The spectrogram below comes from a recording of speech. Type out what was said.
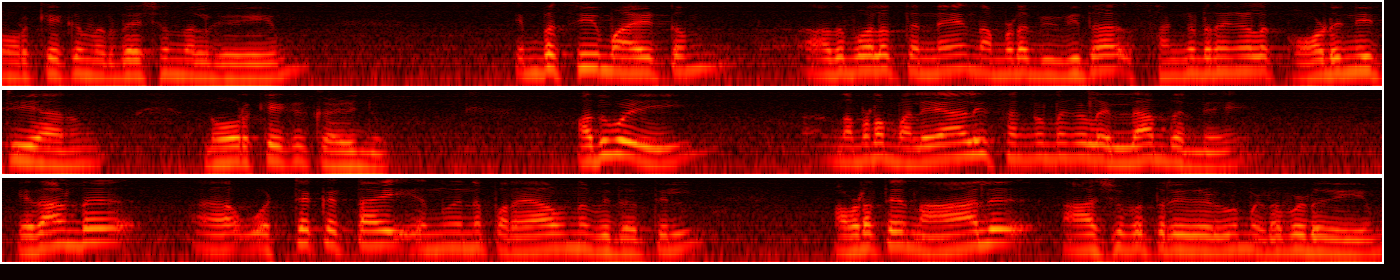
നോർക്കയ്ക്ക് നിർദ്ദേശം നൽകുകയും എംബസിയുമായിട്ടും അതുപോലെ തന്നെ നമ്മുടെ വിവിധ സംഘടനകളെ കോർഡിനേറ്റ് ചെയ്യാനും നോർക്കയ്ക്ക് കഴിഞ്ഞു. അതുവഴി നമ്മുടെ മലയാളി സംഘടനകളെല്ലാം തന്നെ ഏതാണ്ട് ഒറ്റക്കെട്ടായി എന്ന് തന്നെ പറയാവുന്ന വിധത്തിൽ അവിടുത്തെ നാല് ആശുപത്രികളിലും ഇടപെടുകയും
